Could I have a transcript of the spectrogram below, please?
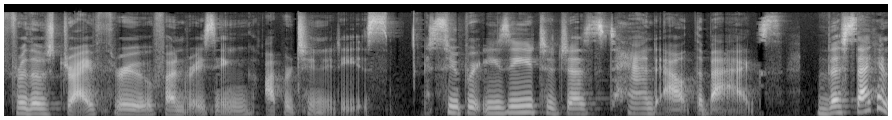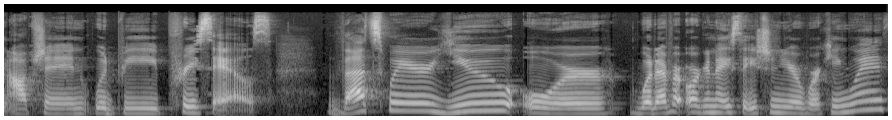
for those drive-through fundraising opportunities. Super easy to just hand out the bags. The second option would be pre-sales. That's where you or whatever organization you're working with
